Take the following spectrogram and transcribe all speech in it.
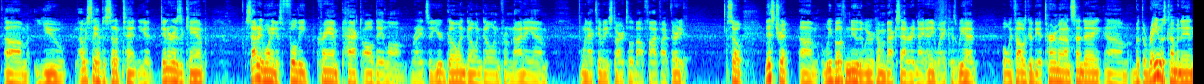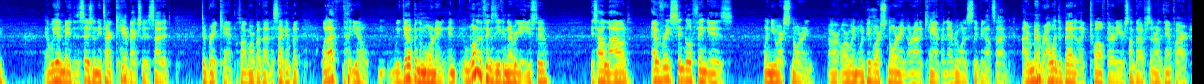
Um, you obviously have to set up tent. You get dinner as a camp. Saturday morning is fully cram packed all day long, right? So you're going, going, going from 9 a.m. when activities start till about 5, 5.30. So this trip, um, we both knew that we were coming back Saturday night anyway because we had what we thought was going to be a tournament on Sunday. Um, but the rain was coming in, and we had made the decision, and the entire camp actually decided to break camp. We'll talk more about that in a second. But what I, you know, we get up in the morning, and one of the things that you can never get used to is how loud every single thing is when you are snoring, or or when when people are snoring around a camp and everyone is sleeping outside. I remember I went to bed at like twelve thirty or something after sitting around the campfire,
